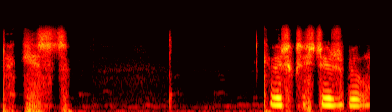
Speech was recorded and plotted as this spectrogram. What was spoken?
Tak jest. Wiesz, ktoś tu już był.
